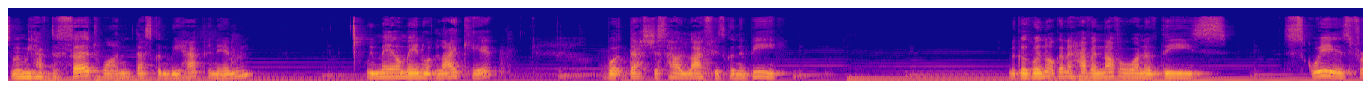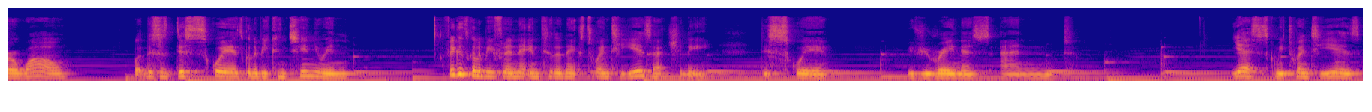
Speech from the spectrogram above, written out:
so when we have the third one that's going to be happening, we may or may not like it, but that's just how life is going to be. Because we're not going to have another one of these squares for a while, but this is this square is going to be continuing. I think it's going to be for the ne- the next twenty years actually. This square with Uranus and yes, it's going to be twenty years.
